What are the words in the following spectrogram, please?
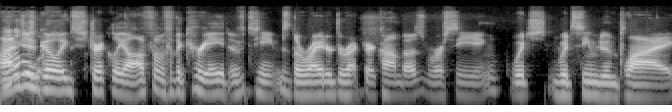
I'm just Oh. going strictly off of the creative teams, the writer director combos we're seeing, which would seem to imply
